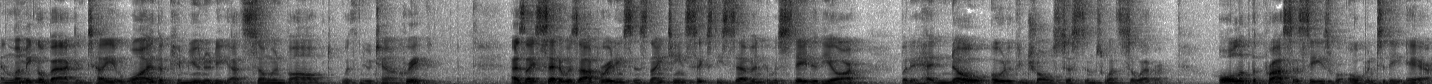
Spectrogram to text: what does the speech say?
and let me go back and tell you why the community got so involved with Newtown Creek. As I said, it was operating since 1967. It was state of the art, but it had no odor control systems whatsoever. All of the processes were open to the air.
